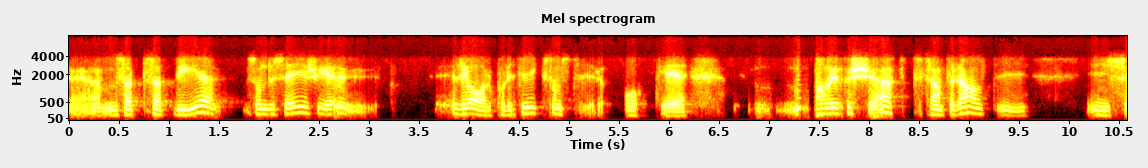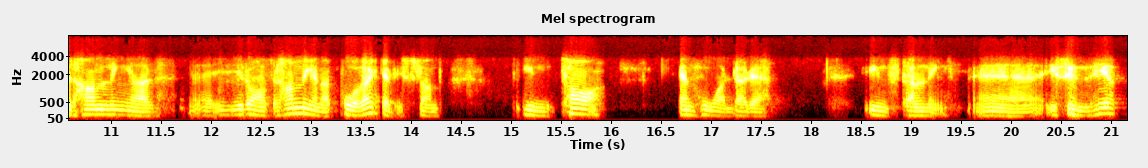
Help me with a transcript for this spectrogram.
Eh, så, att, så att det är, som du säger så är det realpolitik som styr och eh, man har ju försökt framförallt i, i förhandlingar Eh, i Iranförhandlingarna att påverka Ryssland inta en hårdare inställning. Eh, I synnerhet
